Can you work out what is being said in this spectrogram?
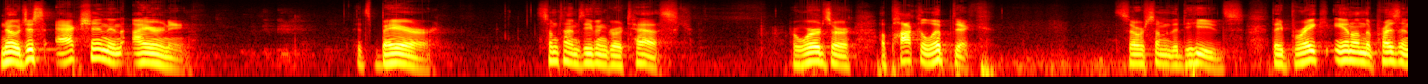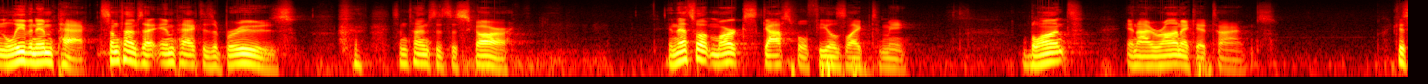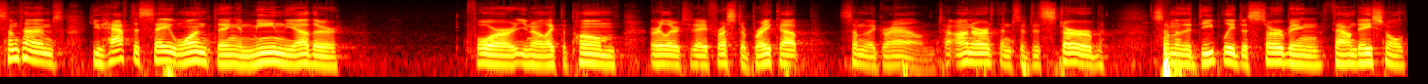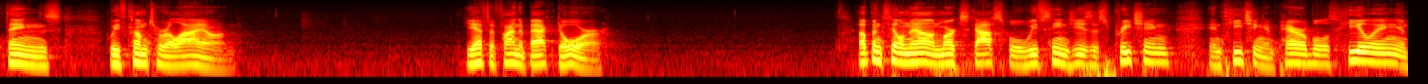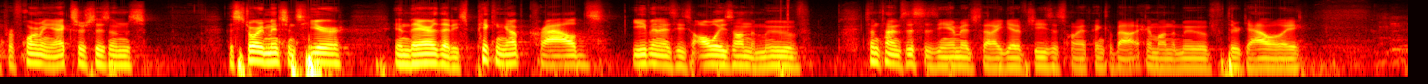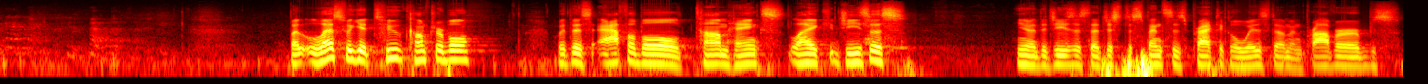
No, just action and irony. It's bare, sometimes even grotesque. Her words are apocalyptic. So are some of the deeds. They break in on the present and leave an impact. Sometimes that impact is a bruise, sometimes it's a scar. And that's what Mark's gospel feels like to me blunt and ironic at times. Because sometimes you have to say one thing and mean the other for, you know, like the poem earlier today, for us to break up some of the ground, to unearth and to disturb some of the deeply disturbing foundational things we've come to rely on. You have to find a back door. Up until now in Mark's gospel, we've seen Jesus preaching and teaching in parables, healing and performing exorcisms. The story mentions here and there that he's picking up crowds, even as he's always on the move. Sometimes this is the image that I get of Jesus when I think about him on the move through Galilee. but lest we get too comfortable with this affable Tom Hanks like Jesus, you know, the Jesus that just dispenses practical wisdom and proverbs,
